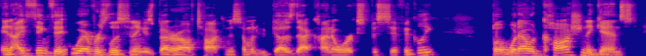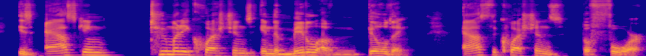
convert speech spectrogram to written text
And I think that whoever's listening is better off talking to someone who does that kind of work specifically. But what I would caution against is asking too many questions in the middle of building. Ask the questions before.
